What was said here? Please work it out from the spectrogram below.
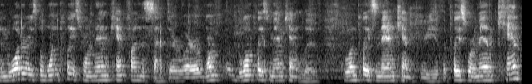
And water is the one place where man can't find the center, where one, the one place man can't live, the one place man can't breathe, the place where man can't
